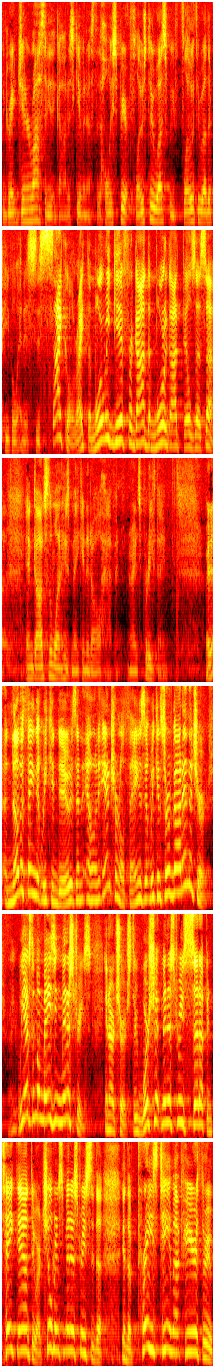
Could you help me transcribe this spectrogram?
the great generosity that God has given us. The Holy Spirit flows through us, we flow through other people, and it's this cycle, right? The more we give for God, the more God fills us up. And God's the one who's making it all happen, right? It's pretty thing. Right? Another thing that we can do is an, an, internal thing is that we can serve God in the church. Right? We have some amazing ministries in our church through worship ministries set up in takedown, through our children's ministries, through the in the praise team up here, through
